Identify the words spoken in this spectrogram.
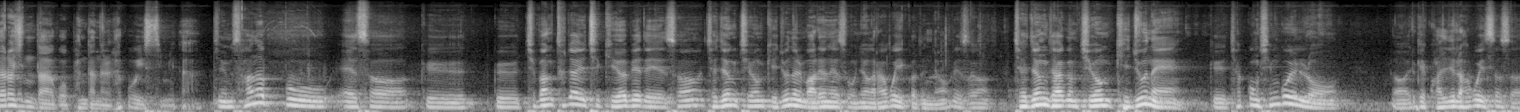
떨어진다고 판단을 하고 있습니다. 지금 산업부에서 그, 그 지방 투자 유치 기업에 대해서 재정 지원 기준을 마련해서 운영을 하고 있거든요. 그래서 재정 자금 지원 기준에 그 착공 신고일로 어, 이렇게 관리를 하고 있어서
